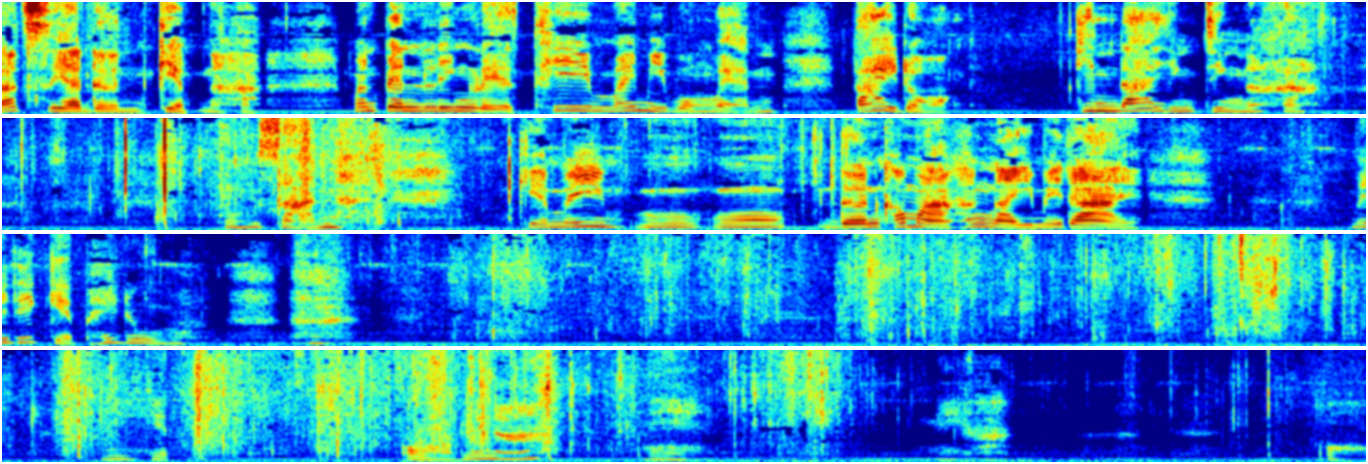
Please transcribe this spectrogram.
รัสเซียเดินเก็บนะคะ มันเป็นลิงเลสที่ไม่มีวงแหวนใต้ดอกกินได้จริง ๆนะคะสงสารแกไม่เดินเข้ามาข้างในไม่ได้ ไม่ได้เก็บให้ดูมีเห็ดก่อด้วยนะ นี่ นี่ค่ะ โอ้โห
